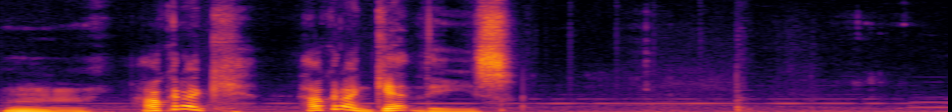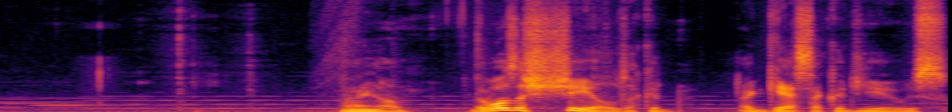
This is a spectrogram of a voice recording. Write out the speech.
Hmm. How can I... How can I get these? Hang on. There was a shield I could... I guess I could use.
